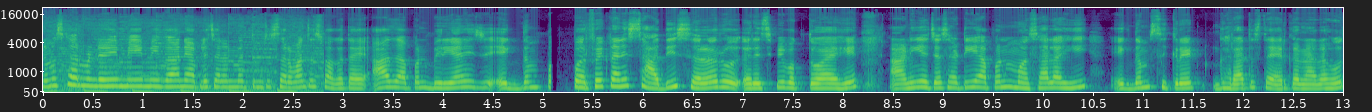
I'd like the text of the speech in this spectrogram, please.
नमस्कार मंडळी मी मेघा आणि आपल्या चॅनलमध्ये तुमचं सर्वांचं स्वागत आहे. आज आपण बिर्याणीची एकदम परफेक्ट आणि साधी सरळ रो रेसिपी बघतो आहे आणि याच्यासाठी आपण मसालाही एकदम सिक्रेट घरातच तयार करणार आहोत.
